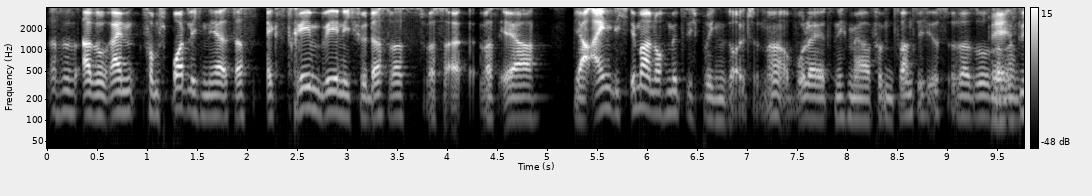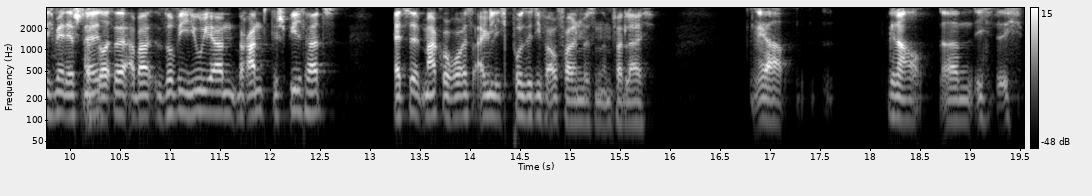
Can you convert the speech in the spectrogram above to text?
das ist also rein vom Sportlichen her ist das extrem wenig für das, was, was, was er ja eigentlich immer noch mit sich bringen sollte, ne? obwohl er jetzt nicht mehr 25 ist oder so. Er ist nicht mehr der schnellste, aber so wie Julian Brandt gespielt hat, hätte Marco Reus eigentlich positiv auffallen müssen im Vergleich. Ja, genau. Ähm, ich, ich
